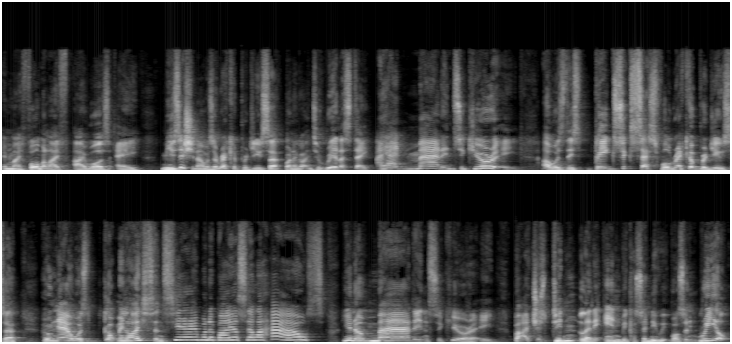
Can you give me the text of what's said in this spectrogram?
in my former life, I was a musician. I was a record producer. When I got into real estate, I had mad insecurity. I was this big, successful record producer who now was got my license. Yeah, I want to buy or sell a house. You know, mad insecurity. But I just didn't let it in because I knew it wasn't real.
